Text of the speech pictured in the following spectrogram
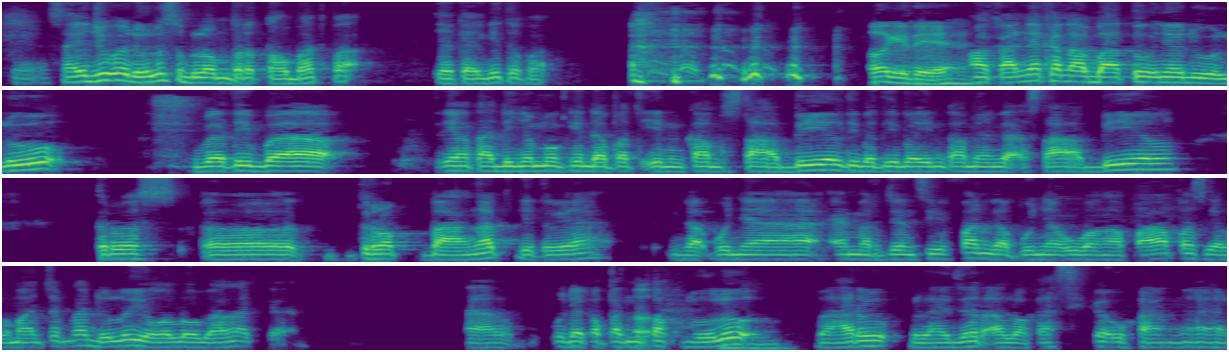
Ya, Saya juga dulu sebelum bertobat, Pak, ya kayak gitu, Pak. Oh gitu ya. Makanya kena batunya dulu, tiba-tiba yang tadinya mungkin dapat income stabil, tiba-tiba income yang nggak stabil, terus eh, drop banget gitu ya, nggak punya emergency fund, nggak punya uang apa-apa segala macam kan dulu YOLO banget kan. Nah, udah kepentok dulu, Hmm. baru belajar alokasi keuangan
